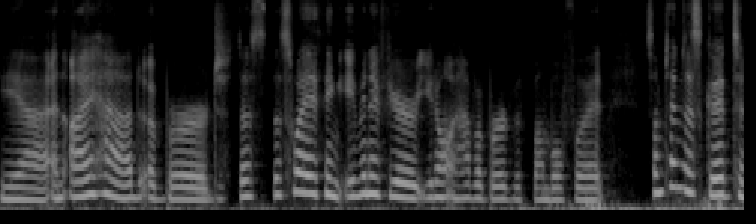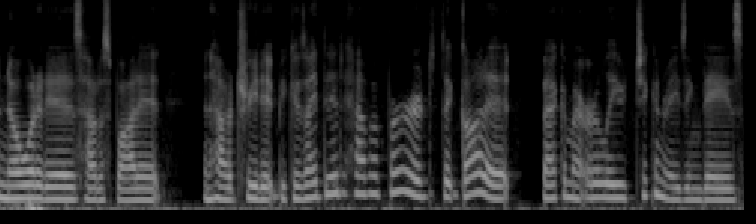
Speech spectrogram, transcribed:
Yeah, and I had a bird. This that's why I think even if you're you don't have a bird with bumblefoot, sometimes it's good to know what it is, how to spot it, and how to treat it because I did have a bird that got it back in my early chicken raising days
